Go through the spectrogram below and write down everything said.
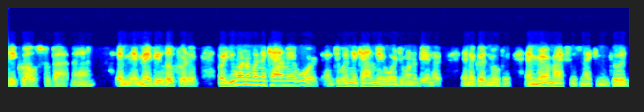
sequels for Batman. It, it may be lucrative, but you want to win an Academy Award, and to win an Academy Award, you want to be in a in a good movie. And Miramax was making good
